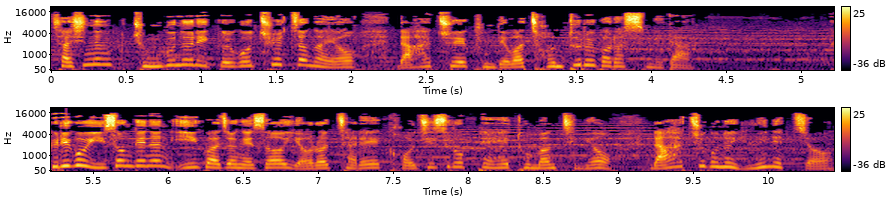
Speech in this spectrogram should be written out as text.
자신은 중군을 이끌고 출정하여 나하추의 군대와 전투를 벌였습니다. 그리고 이성계는 이 과정에서 여러 차례 거짓으로 패해 도망치며 나하추군을 유인했죠.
